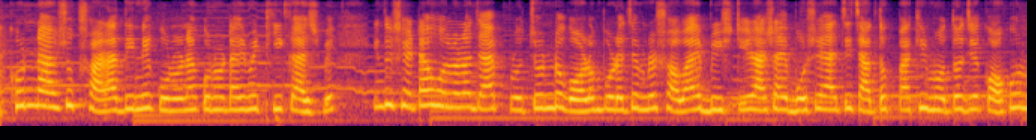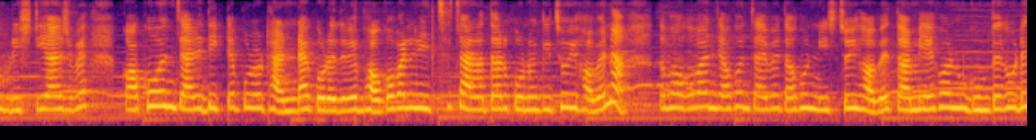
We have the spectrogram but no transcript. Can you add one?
এখন না আসুক, সারাদিনে কোনো না কোনো টাইমে ঠিক আসবে। কিন্তু সেটাও হলো না, যা প্রচণ্ড গরম পড়েছে, আমরা সবাই বৃষ্টির আশায় বসে আছি, চাতক পাখির মতো যে কখন বৃষ্টি আসবে, কখন চারিদিকটা পুরো ঠান্ডা করে দেবে। ভগবানের ইচ্ছে ছাড়া তো আর কোনো কিছুই হবে না। তো ভগবান যখন চাইবে তখন নিশ্চয়ই হবে। তো আমি এখন ঘুম থেকে উঠে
